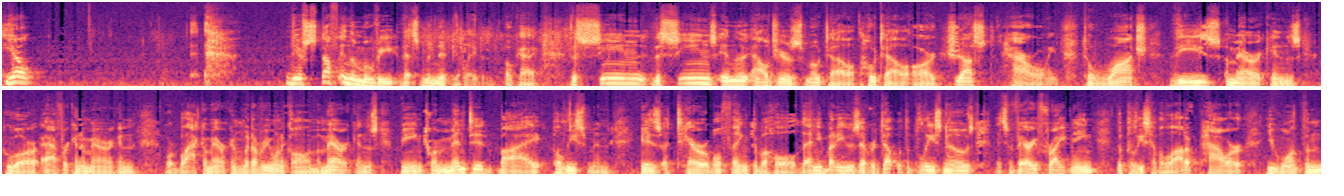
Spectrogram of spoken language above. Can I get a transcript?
You know there's stuff in the movie that's manipulated. Okay, the scene, the scenes in the Algiers motel hotel are just harrowing to watch these Americans who are African American or Black American, whatever you want to call them, Americans being tormented by policemen is a terrible thing to behold. Anybody who's ever dealt with the police knows it's very frightening. The police have a lot of power. You want them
